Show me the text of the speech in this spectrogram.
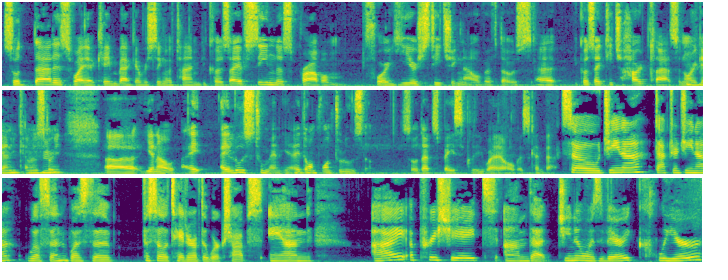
So that is why I came back every single time, because I have seen this problem for years teaching now with those. Uh, because I teach a hard class in organic mm-hmm, chemistry, mm-hmm. Uh, you know, I, I lose too many. I don't want to lose them. So that's basically why I always come back. So Gina, Dr. Gina Wilson was the facilitator of the workshops and I appreciate um, that Gina was very clear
